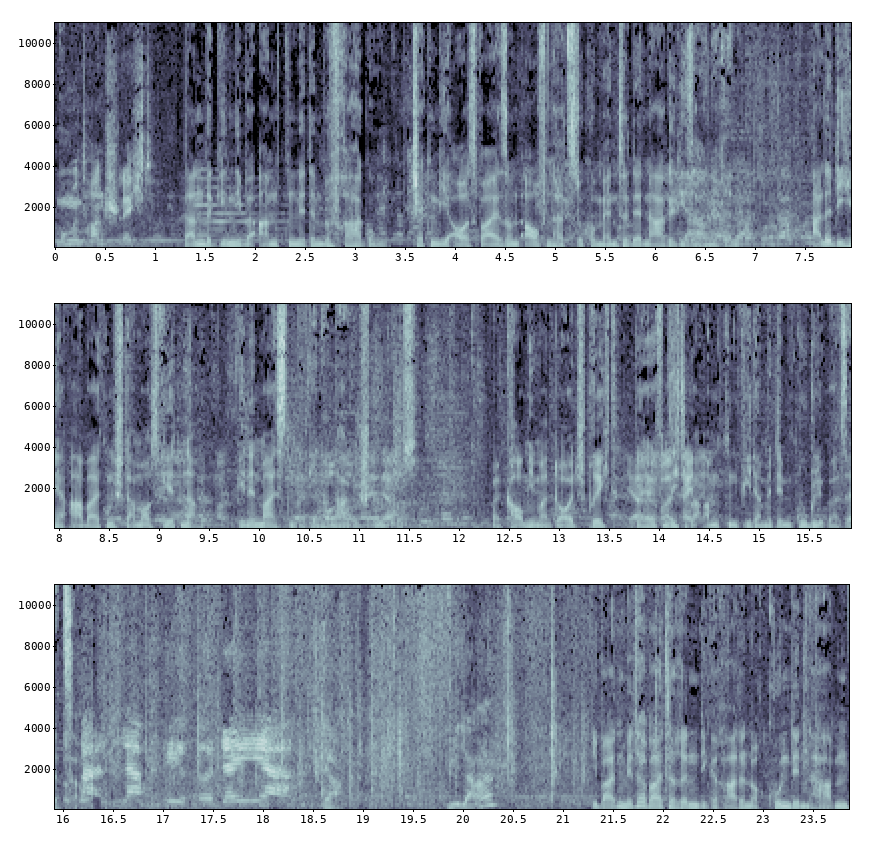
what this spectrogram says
Momentan schlecht. Dann beginnen die Beamten mit den Befragungen, checken die Ausweise und Aufenthaltsdokumente der Nageldesignerin. Alle, die hier arbeiten, stammen aus Vietnam, wie in den meisten Berliner Nagelstudios. Weil kaum jemand Deutsch spricht, behelfen sich die Beamten wieder mit dem Google-Übersetzer. Ja. Wie lange? Die beiden Mitarbeiterinnen, die gerade noch Kundinnen haben,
